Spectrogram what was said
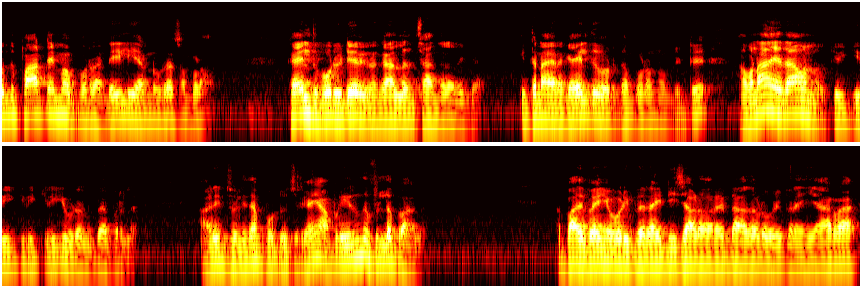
வந்து பார்ட் டைமாக போடுறான் டெய்லி இரநூறுவா சம்பளம். கையெழுத்து போட்டுக்கிட்டே இருக்கணும் காலையிலேருந்து சாயந்தரம் வரைக்கும். இத்தனாயிரம் கையெழுத்து ஒருத்தன் போடணும் அப்படின்ட்டு அவனா ஏதாவது ஒன்று கிரி கிரி கிரி கிறுக்கி விடணும் பேப்பரில் அப்படின்னு சொல்லி தான் போட்டு வச்சுருக்காங்க. அப்படி இருந்து ஃபில்லப் ஆகலை. பாதி பையன் ஓடி போயிடறான் டீ சாட வரேன்ட்டு அதோட ஓடி போயிடறாங்க யாரா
